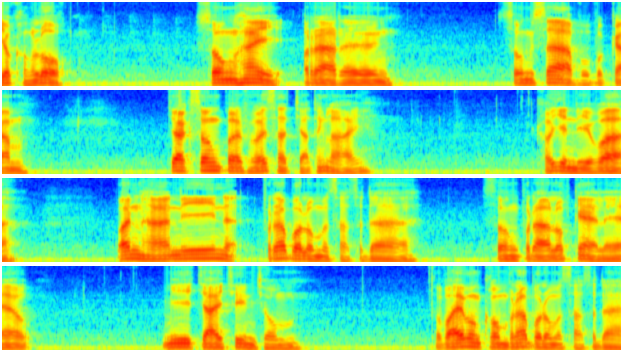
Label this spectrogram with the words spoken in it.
ยกของโลก ทรงให้ร่าเริง ทรงทราบบุปกรรมจากทรงเปิดเผยสัจจะทั้งหลาย เขายินดีว่า ปัญหานี้นะ่ะพระบรมศาสดา ทรงปราลบแก้แล้ว มีใจชื่นชมถวายบังคมพระบรมศาสดา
